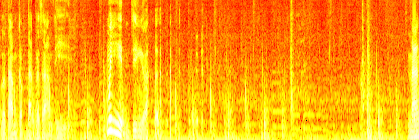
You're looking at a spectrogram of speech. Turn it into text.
เราทำกับดักได้สามที่ ไม่เห็นจริงเหรอ นั่ง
